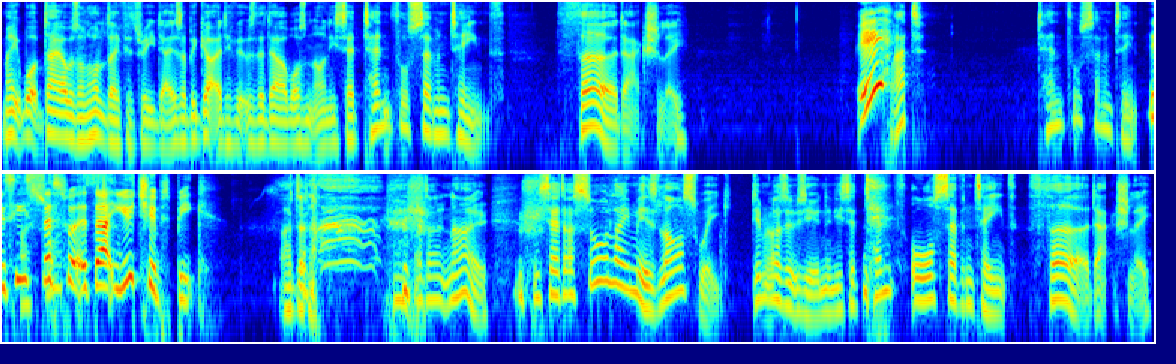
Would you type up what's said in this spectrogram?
"Mate, what day I was on holiday for three days? I'd be gutted if it was the day I wasn't on." He said, "10th or 17th, third actually." Eh? What? 10th or 17th? Is he I saw- this? What is that? YouTube speak? I don't know. I don't know. He said, I saw Les Mis last week. Didn't realise it was you. And then he said 10th or 17th, third, actually.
